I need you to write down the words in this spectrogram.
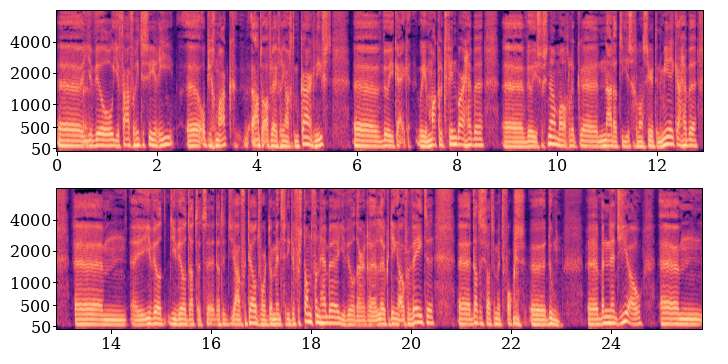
Uh, nee. Je wil je favoriete serie uh, op je gemak, een aantal afleveringen achter elkaar het liefst, wil je kijken. Wil je makkelijk vindbaar hebben. wil je zo snel mogelijk nadat die is gelanceerd in Amerika hebben. Ehm, je, wil, je wil dat het, dat het jou verteld wordt door mensen die er verstand van hebben. Je wil er leuke dingen over weten. dat is wat we met Fox doen. Uh, bij NetGeo, um,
